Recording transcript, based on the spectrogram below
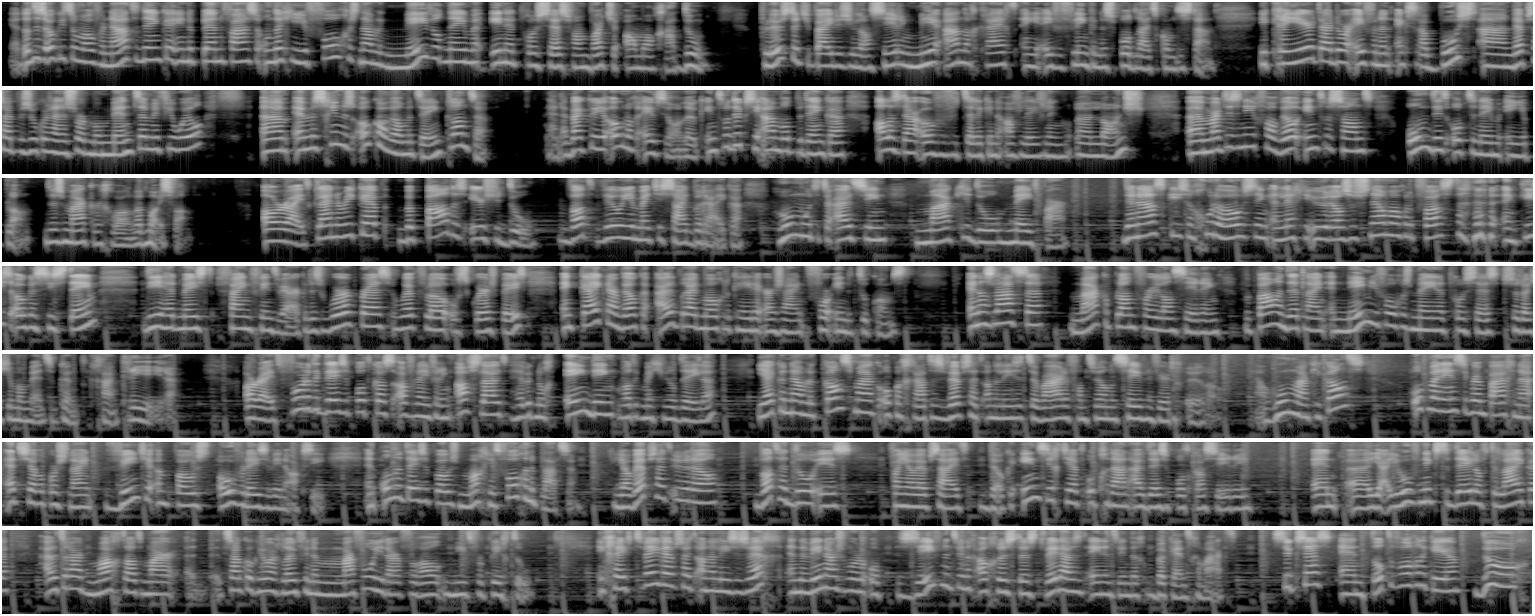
Ja, dat is ook iets om over na te denken in de planfase, omdat je je volgers namelijk mee wilt nemen in het proces van wat je allemaal gaat doen. Plus dat je bij dus je lancering meer aandacht krijgt en je even flink in de spotlights komt te staan. Je creëert daardoor even een extra boost aan websitebezoekers en een soort momentum, if you will. Ehm, en misschien dus ook al wel meteen klanten. Nou, daarbij kun je ook nog eventueel een leuk introductieaanbod bedenken. Alles daarover vertel ik in de aflevering uh, Launch. Ehm, maar het is in ieder geval wel interessant om dit op te nemen in je plan. Dus maak er gewoon wat moois van. Alright, kleine recap. Bepaal dus eerst je doel. Wat wil je met je site bereiken? Hoe moet het eruit zien? Maak je doel meetbaar. Daarnaast kies een goede hosting en leg je URL zo snel mogelijk vast. en kies ook een systeem die je het meest fijn vindt werken. Dus WordPress, Webflow of Squarespace. En kijk naar welke uitbreidmogelijkheden er zijn voor in de toekomst. En als laatste, maak een plan voor je lancering. Bepaal een deadline en neem je volgers mee in het proces, zodat je momentum kunt gaan creëren. Alright, voordat ik deze podcastaflevering afsluit, heb ik nog één ding wat ik met je wil delen. Jij kunt namelijk kans maken op een gratis website-analyse ter waarde van 247 euro. Nou, hoe maak je kans? Op mijn Instagram pagina @cherylporselein vind je een post over deze winactie. En onder deze post mag je het volgende plaatsen: jouw website URL, wat het doel is van jouw website, welke inzicht je hebt opgedaan uit deze podcastserie. En uh, ja, je hoeft niks te delen of te liken. Uiteraard mag dat, maar uh, het zou ik ook heel erg leuk vinden, maar voel je daar vooral niet verplicht toe. Ik geef twee website-analyses weg en de winnaars worden op 27 augustus 2021 bekendgemaakt. Succes en tot de volgende keer. Doeg!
